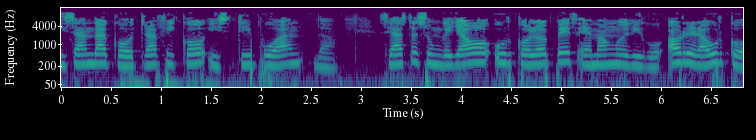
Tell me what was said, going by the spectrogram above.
izandako trafiko istipuan da. Zehaztasun gehiago Urko López emango digu. Aurrera Urko.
